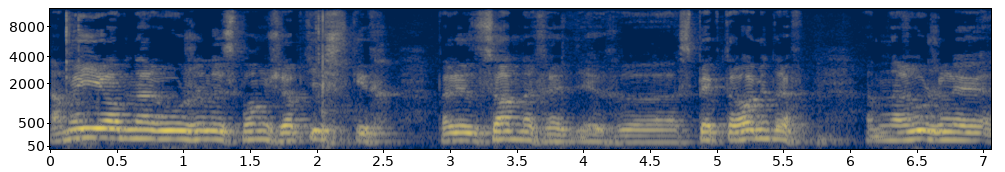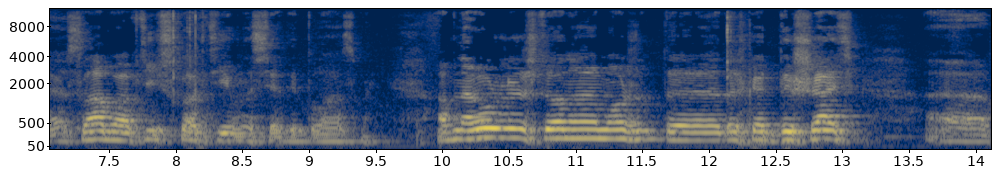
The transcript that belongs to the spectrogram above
А мы ее обнаружили с помощью оптических поляризационных этих, э, спектрометров, обнаружили слабую оптическую активность этой плазмы. Обнаружили, что она может, э, так сказать, дышать э,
